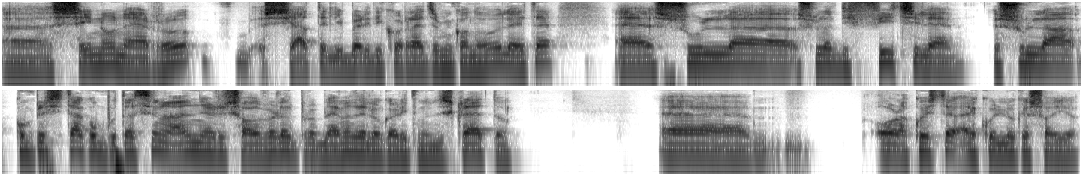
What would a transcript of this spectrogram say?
Uh, se non erro, siate liberi di correggermi quando volete, uh, sul, sulla difficile, sulla complessità computazionale nel risolvere il problema del logaritmo discreto. Uh, ora, questo è quello che so io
